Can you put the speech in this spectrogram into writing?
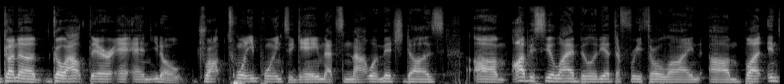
gonna go out there and, and, you know drop 20 points a game. That's not what Mitch does. Um, obviously a liability at the free throw line. Um, but in,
